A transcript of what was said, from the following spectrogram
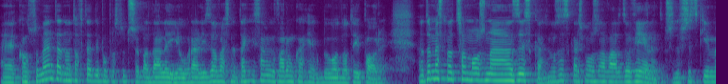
e, konsumenta, no to wtedy po prostu trzeba dalej ją realizować na takich samych warunkach, jak było do tej pory. Natomiast no, co można zyskać? No, zyskać można bardzo wiele. Przede wszystkim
